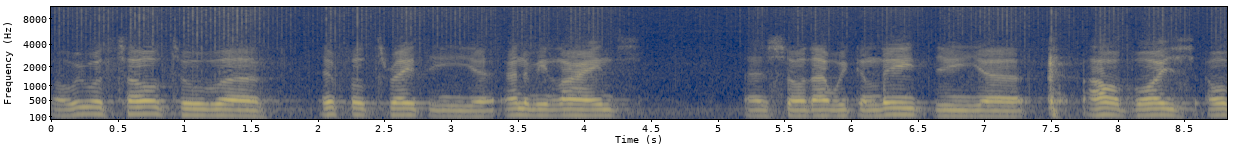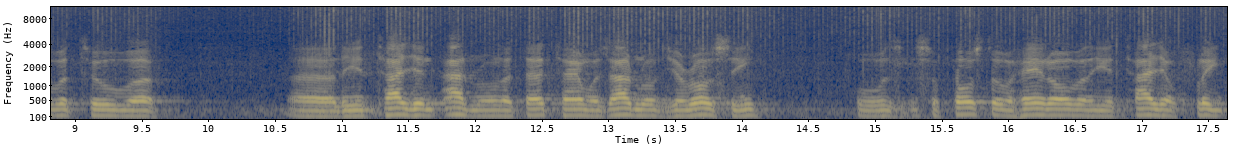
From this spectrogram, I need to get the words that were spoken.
Well, we were told to uh, infiltrate the uh, enemy lines and so that we can lead the uh, our boys over to uh, the Italian admiral at that time was Admiral Gerosi, who was supposed to hand over the Italian fleet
